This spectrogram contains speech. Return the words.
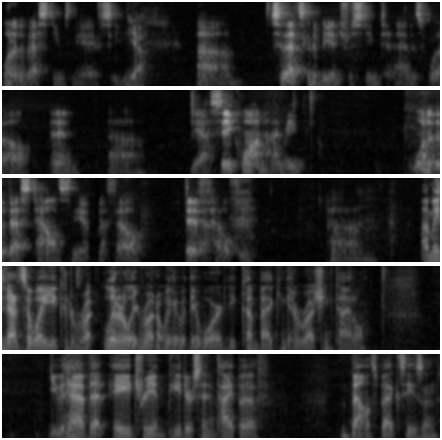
one of the best teams in the AFC. yeah. Um, so that's going to be interesting to add as well. And uh, yeah, Saquon, I mean, one of the best talents in the NFL, if Yeah. healthy. Um, I mean, that's a way you could ru- literally run away with the award. You come back and get a rushing title. You have that Adrian Peterson type of bounce back season.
